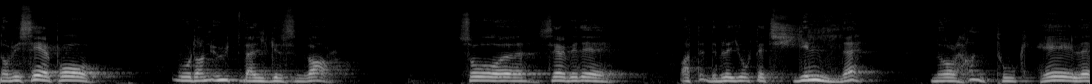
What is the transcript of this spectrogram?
Når vi ser på hvordan utvelgelsen var, så eh, ser vi det at det ble gjort et skille når han tok hele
